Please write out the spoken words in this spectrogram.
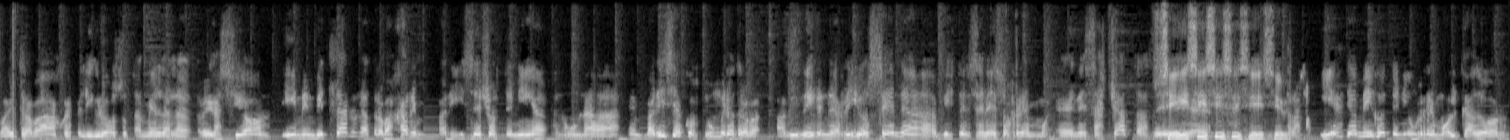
no hay trabajo, es peligroso también la navegación. Y me invitaron a trabajar en París. Ellos tenían una... En París se acostumbra a, vivir en el río Sena, viste, en, esos en esas chatas. De, sí, sí, sí, sí, sí, sí. Y este amigo tenía un remolcador,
